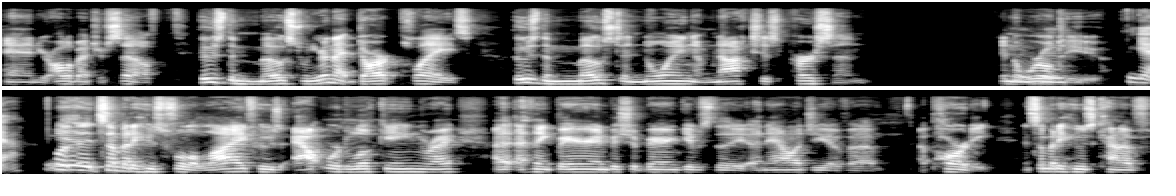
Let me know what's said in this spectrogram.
and you're all about yourself. Who's the most when you're in that dark place? Who's the most annoying, obnoxious person in the world Mhm. to you? Yeah. Well, Yeah. it's somebody who's full of life, who's outward looking, right? I, I think Barron, Bishop Barron gives the analogy of a, a party and somebody who's kind of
